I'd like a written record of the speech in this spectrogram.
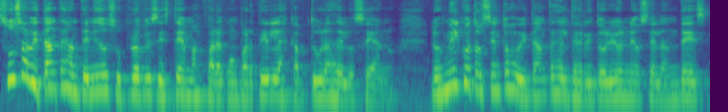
sus habitantes han tenido sus propios sistemas para compartir las capturas del océano. Los 1.400 habitantes del territorio neozelandés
